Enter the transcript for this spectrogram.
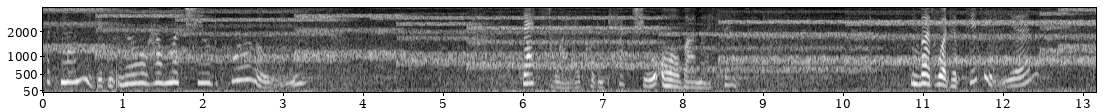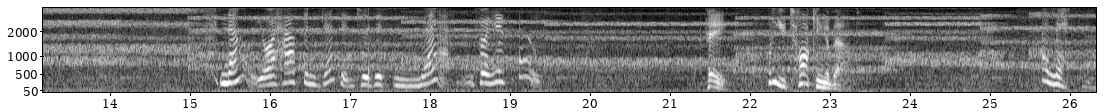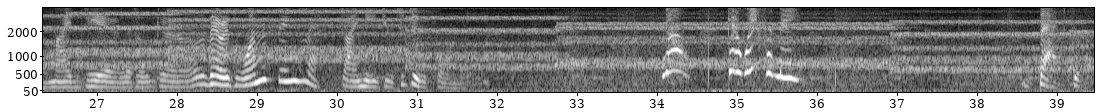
But Mommy didn't know how much you'd grown. That's why I couldn't catch you all by myself. But what a pity, yes? Now you're half indebted to this man for his help. Hey, what are you talking about? Alessa, my dear little girl, there is one thing left I need you to do for me. From me! Bad girl.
